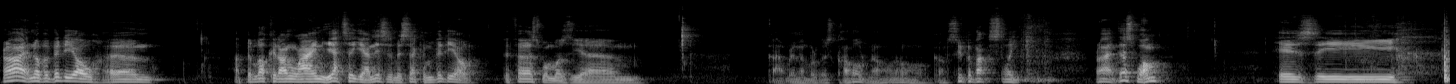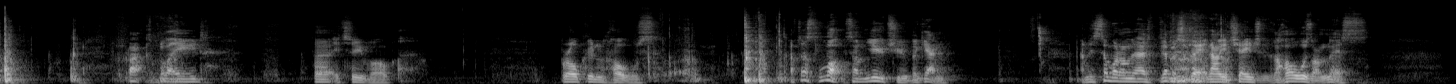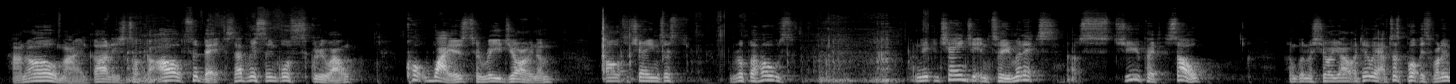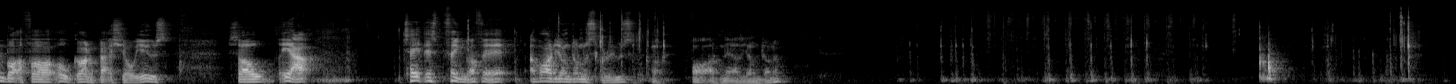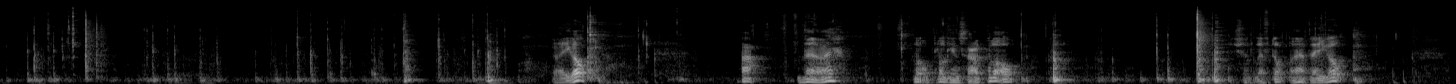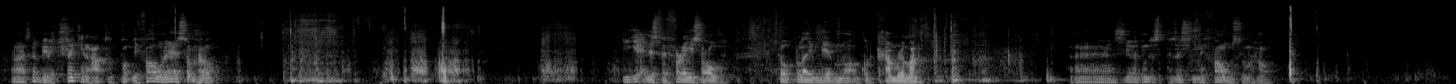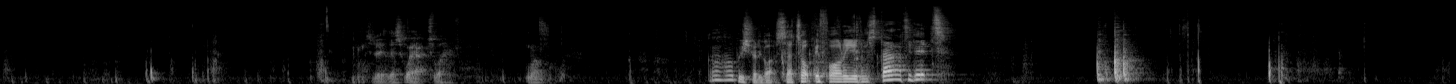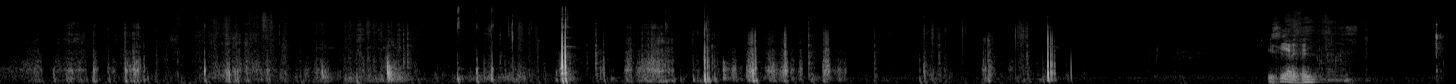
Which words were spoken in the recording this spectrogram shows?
Right, another video. Um, I've been looking online yet again. This is my second video. The first one was the, um, can't remember what it was called now. Oh, God, Supervac Sleek. Right, this one is the Vax Blade 32 volt. Broken holes. I've just looked on YouTube again. And there's someone on there demonstrating how you change the holes on this. And oh my God, he's took it all to bits, every single screw out, cut wires to rejoin them, all to change this rubber hose. And you can change it in two minutes. That's stupid. So, I'm going to show you how to do it. I've just put this one in, but I thought, oh God, I better show you. So, yeah, take this thing off it. I've already undone the screws. Well, thought I'd nearly undone them. There you go. That there, little plug inside, pull it up. It should lift up there, there you go. Right, it's gonna be a bit tricky now to put my phone here somehow. You're getting this for free, so don't blame me, I'm not a good cameraman. Uh, see if I can just position my phone somehow. Let's do it this way actually. Well, Oh, we should have got set up before he even started it. You see anything?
